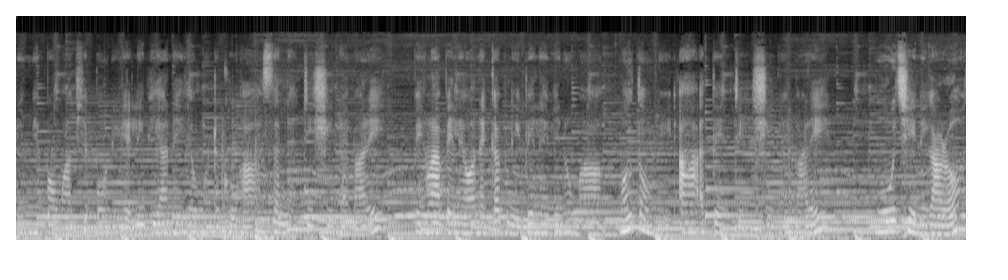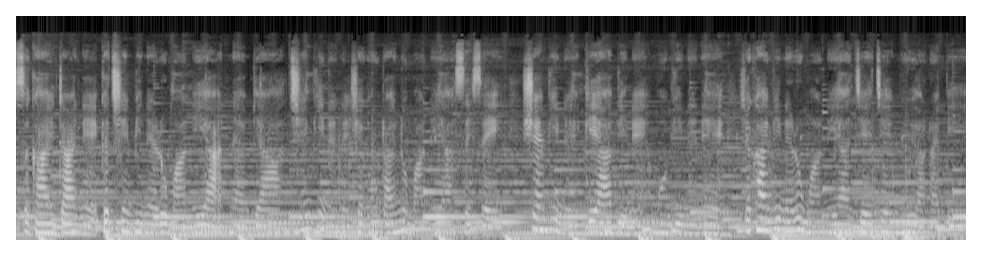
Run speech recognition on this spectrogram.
လွင်ပြင်ပေါ်မှာဖြစ်ပေါ်နေတဲ့လီဘီယာနဲ့ရဝွန်တစ်ခုဟာဆက်လက်တည်ရှိနိုင်ပါတယ်။ဘင်္ဂလားပင်လယ်အော်နဲ့ကပ်ပလီပင်လယ်ပြင်တို့မှာမုတ်တုံလေအားအသင့်တည်ရှိနိုင်ပါတယ်။ မိုးအခြေအနေကတော့စကိုင်းတိုင်းနဲ့ကချင်ပြည်နယ်တို့မှာနေရာအနှံ့ပြားချင်းပြည်နယ်နဲ့ရန်ကုန်တိုင်းတို့မှာနေရာစိတ်စိတ်ရှမ်းပြည်နယ်၊ကယားပြည်နယ်၊မွန်ပြည်နယ်နဲ့ရခိုင်ပြည်နယ်တို့မှာနေရာကျဲကျဲမိုးရွာနိုင်ပြီး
